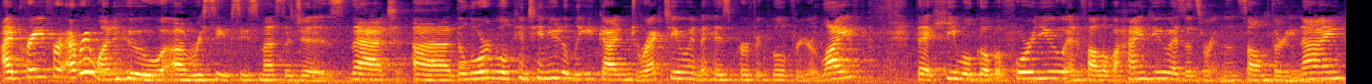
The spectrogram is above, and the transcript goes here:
I pray for everyone who uh, receives these messages that uh, the Lord will continue to lead, guide, and direct you into His perfect will for your life that He will go before you and follow behind you, as it's written in Psalm 39,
